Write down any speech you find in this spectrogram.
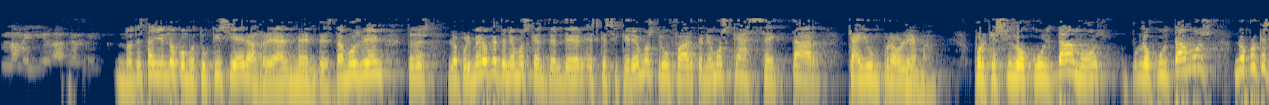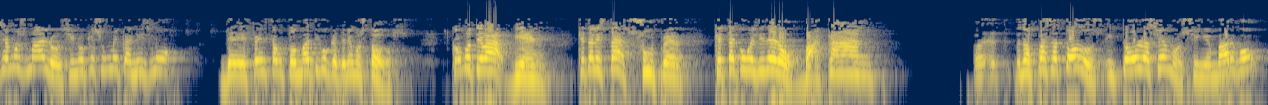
No me llega realmente. No te está yendo como tú quisieras realmente. ¿Estamos bien? Entonces, lo primero que tenemos que entender es que si queremos triunfar, tenemos que aceptar que hay un problema. Porque si lo ocultamos, lo ocultamos no porque seamos malos, sino que es un mecanismo de defensa automático que tenemos todos. ¿Cómo te va? Bien. ¿Qué tal estás? Súper. ¿Qué tal con el dinero? Bacán. Eh, Nos pasa a todos y todos lo hacemos. Sin embargo,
